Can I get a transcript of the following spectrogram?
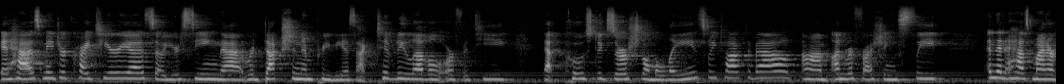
It has major criteria, so you're seeing that reduction in previous activity level or fatigue, that post exertional malaise we talked about, um, unrefreshing sleep, and then it has minor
